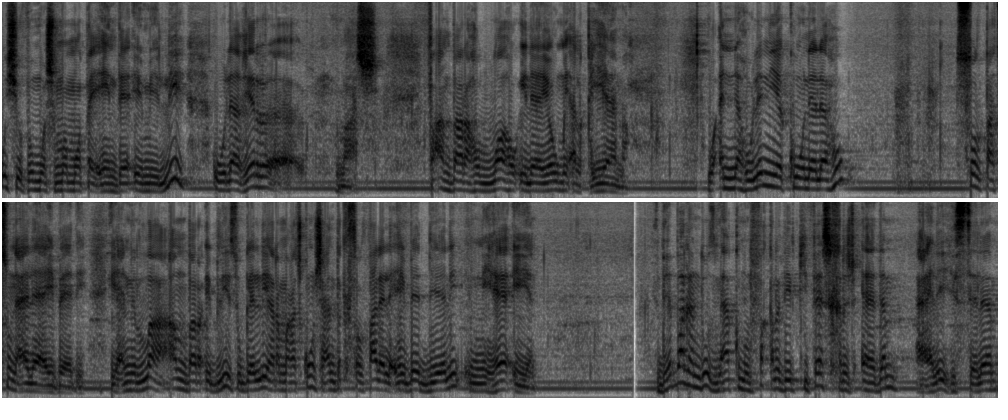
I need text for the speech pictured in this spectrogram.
ويشوفهم واش هما مطيعين دائمين ليه ولا غير آه، ماش فأنظره الله إلى يوم القيامة وأنه لن يكون له سلطة على عبادي. يعني الله أنظر إبليس وقال ليه راه ما غتكونش عندك سلطة على العباد ديالي نهائيا. دابا غندوز معكم الفقرة ديال كيفاش خرج آدم عليه السلام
